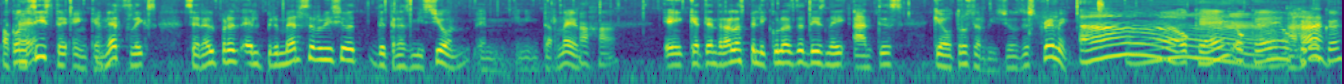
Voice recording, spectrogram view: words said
Consiste en que Netflix será el, pre- el primer servicio de, de transmisión en, en Internet Ajá. eh, que tendrá las películas de Disney antes que otros servicios de streaming. Ah, ok, ok, Ajá. ok, ok.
